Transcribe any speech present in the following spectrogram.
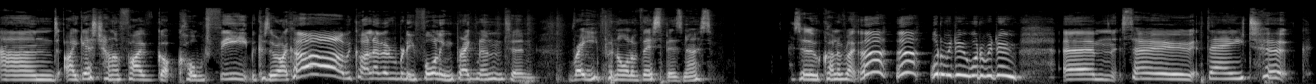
and I guess Channel 5 got cold feet because they were like, oh, we can't have everybody falling pregnant and rape and all of this business. So they were kind of like, ah, ah, what do we do? What do we do? Um, so they took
